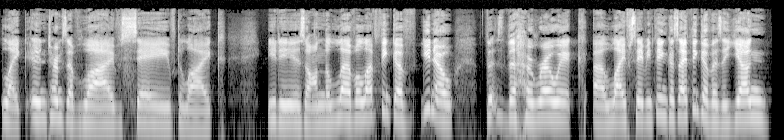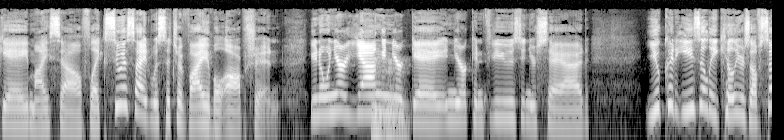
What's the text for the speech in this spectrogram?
like in terms of lives saved like it is on the level of think of you know the, the heroic uh, life-saving thing because i think of as a young gay myself like suicide was such a viable option. You know when you're young and you're gay and you're confused and you're sad you could easily kill yourself. So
